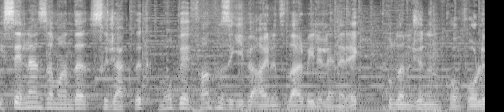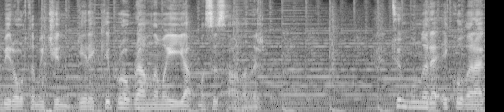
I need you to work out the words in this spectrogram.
İstenilen zamanda sıcaklık, mod ve fan hızı gibi ayrıntılar belirlenerek kullanıcının konforlu bir ortam için gerekli programlamayı yapması sağlanır. Tüm bunlara ek olarak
